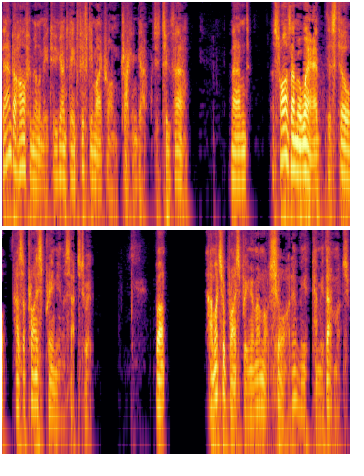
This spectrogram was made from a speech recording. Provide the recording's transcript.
down to half a millimeter, you're going to need 50 micron tracking gap, which is 2,000. And as far as I'm aware, this still has a price premium attached to it. But how much of a price premium, I'm not sure. I don't think it can be that much.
